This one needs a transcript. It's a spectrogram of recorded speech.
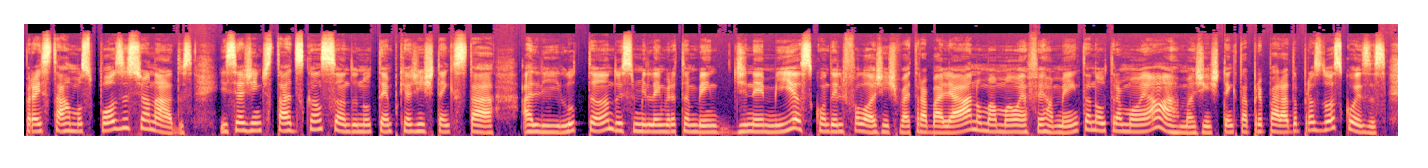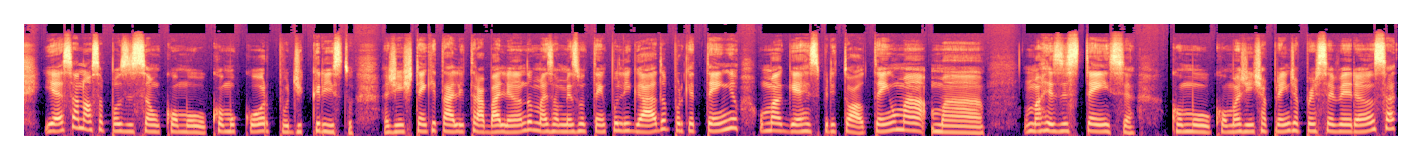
para estarmos posicionados. E se a gente está descansando no tempo que a gente tem que estar ali lutando, isso me lembra também de Neemias, quando ele falou: a gente vai trabalhar, numa mão é a ferramenta, na outra mão é a arma. A gente tem que estar preparado para as duas coisas. E essa é a nossa posição como, como corpo de Cristo. A gente tem que estar ali trabalhando, mas ao mesmo tempo ligado, porque tem uma guerra espiritual, tem uma, uma, uma resistência como, como a gente aprende a perseverança,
